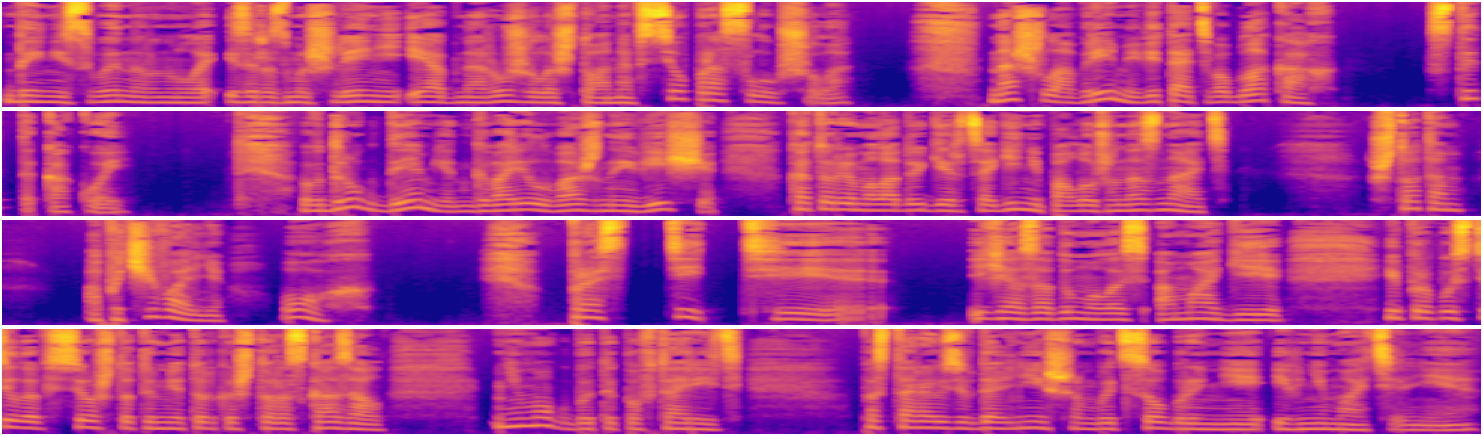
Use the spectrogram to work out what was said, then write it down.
Денис вынырнула из размышлений и обнаружила, что она все прослушала. Нашла время витать в облаках. Стыд-то какой. Вдруг Демьян говорил важные вещи, которые молодой герцогине положено знать. Что там? А почевальня? Ох! Простите, я задумалась о магии и пропустила все, что ты мне только что рассказал. Не мог бы ты повторить? Постараюсь в дальнейшем быть собраннее и внимательнее.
